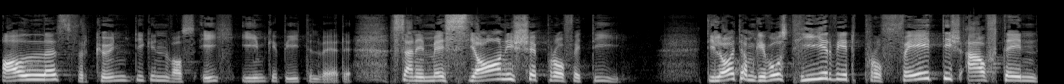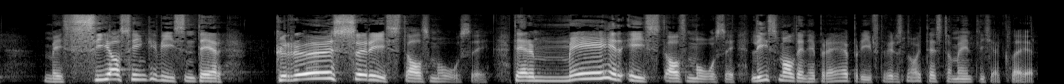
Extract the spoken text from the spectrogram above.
alles verkündigen, was ich ihm gebieten werde. Es ist eine messianische Prophetie. Die Leute haben gewusst, hier wird prophetisch auf den Messias hingewiesen, der größer ist als Mose, der mehr ist als Mose. Lies mal den Hebräerbrief, da wird es neutestamentlich erklärt.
